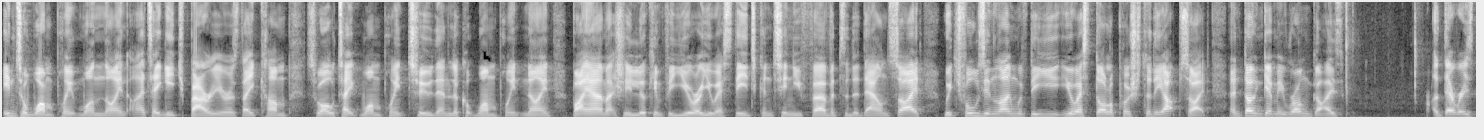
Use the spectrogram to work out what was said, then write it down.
into 1.19. I take each barrier as they come. So I'll take 1.2, then look at 1.9. But I am actually looking for Euro USD to continue further to the downside, which falls in line with the US dollar push to the upside. And don't get me wrong, guys. There is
